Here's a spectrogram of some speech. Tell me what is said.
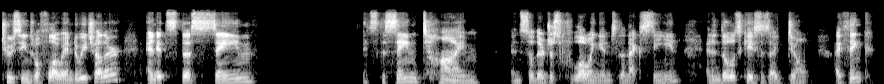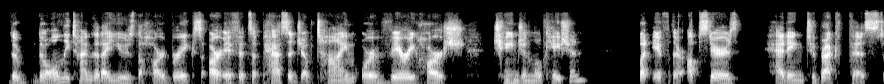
two scenes will flow into each other and it's the same it's the same time and so they're just flowing into the next scene. And in those cases i don't. I think the the only time that i use the hard breaks are if it's a passage of time or a very harsh change in location. But if they're upstairs heading to breakfast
